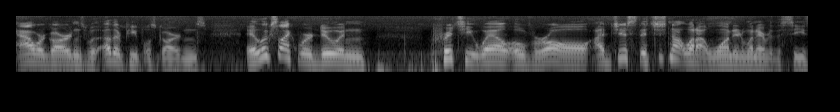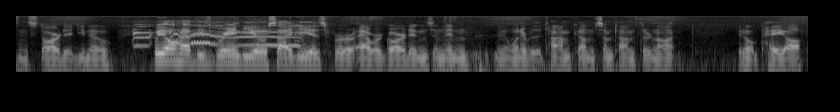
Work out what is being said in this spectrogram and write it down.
our gardens with other people's gardens, it looks like we're doing pretty well overall. I just, it's just not what I wanted whenever the season started, you know. We all have these grandiose ideas for our gardens and then, you know, whenever the time comes, sometimes they're not, they don't pay off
